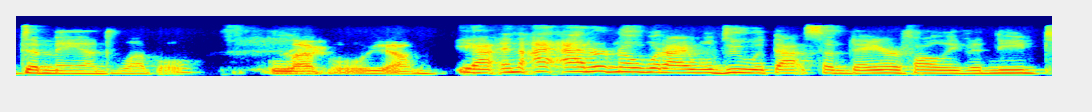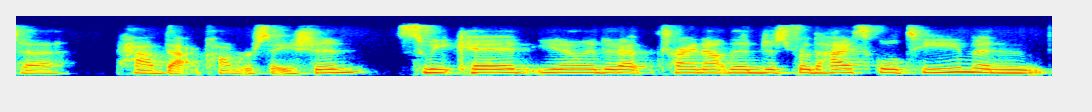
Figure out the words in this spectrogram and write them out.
demand level. Level, yeah. Yeah. And I, I don't know what I will do with that someday or if I'll even need to have that conversation. Sweet kid, you know, ended up trying out then just for the high school team and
